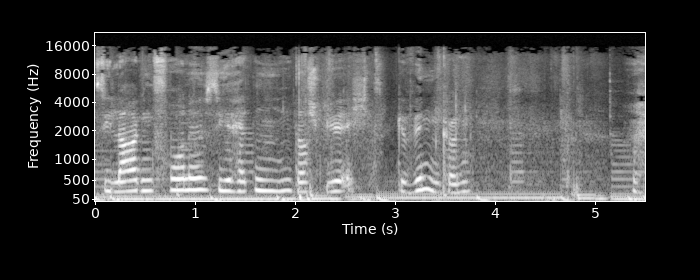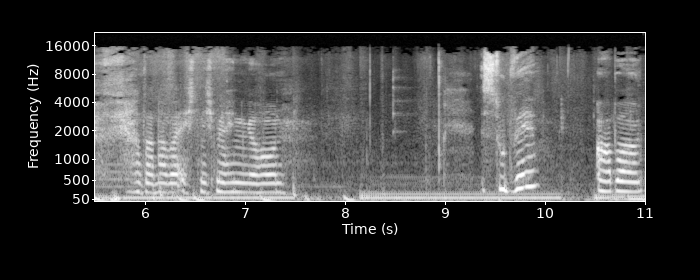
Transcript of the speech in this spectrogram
Sie lagen vorne, sie hätten das Spiel echt gewinnen können. Ja, dann aber echt nicht mehr hingehauen. Es tut weh, aber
